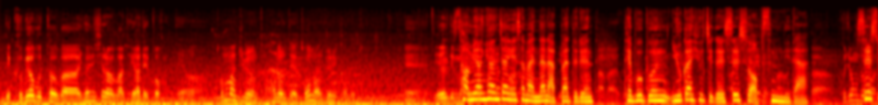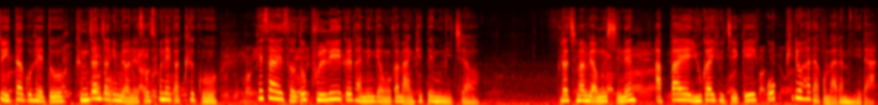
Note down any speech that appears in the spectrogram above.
근데 급여부터가 현실화가 돼야 될 것 같아요. 돈만 주면 다 하는데 돈을 안 주니까 못 예. 예를 들면 서명 이제 현장에서 만난 예, 아빠들은 아빠가 대부분 육아휴직을 쓸 수 없습니다. 쓸 수 있다고 해도 금전적인 면에서 손해가 크고 회사에서도 불이익을 받는 경우가 많기 때문이죠. 그렇지만 명훈 씨는 아빠의 육아휴직이 꼭 필요하다고 말합니다.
